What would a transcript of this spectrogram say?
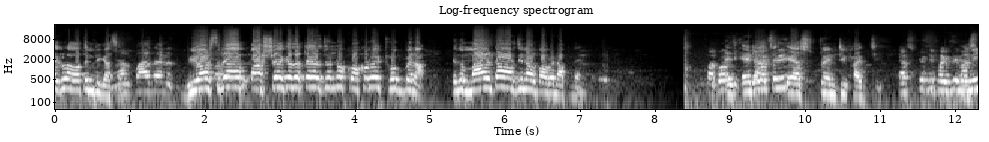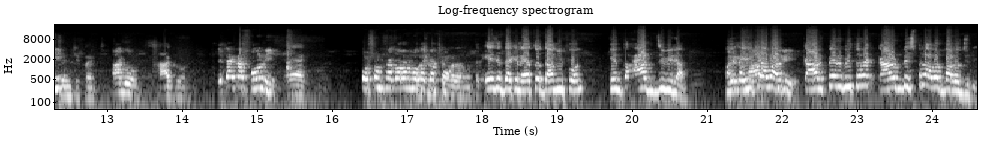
এগুলো অথেন্টিক আছে। মাল পাওয়া যায় না তো। ভিউয়ার্সরা পাঁচশো এক হাজার টাকার জন্য কখনোই ঠকবে না। কিন্তু মালটা অরিজিনাল পাবেন আপনি। এটা হচ্ছে S twenty five G S twenty five G মানি টোয়েন্টি ফাইভ জি আগুন। আগুন। এটা একটা ফোনই এক প্রশংসা করার মতো একটা ফোন এই যে দেখেন এত দামি ফোন কিন্তু আট জিবি র্যাম এইটা আবার কার্পের ভিতরে কার্ভ ডিসপ্লে আবার বারো জিবি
